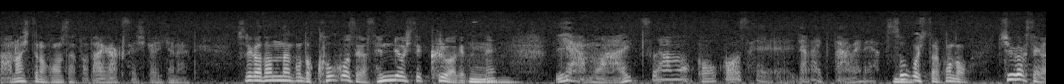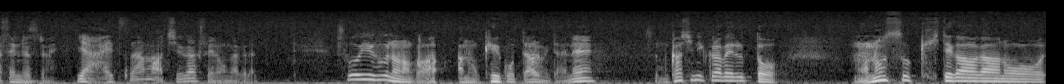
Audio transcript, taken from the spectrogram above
あの人のコンサートは大学生しか行けない。それがだんだん今度高校生が占領してくるわけですね、いやもうあいつはもう高校生じゃないとダメだよ、そうこうしたら今度中学生が占領するね。いやあいつはもう中学生の音楽だそういうふうななんかあの傾向ってあるみたいね。昔に比べるとものすごく聞き手側があの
